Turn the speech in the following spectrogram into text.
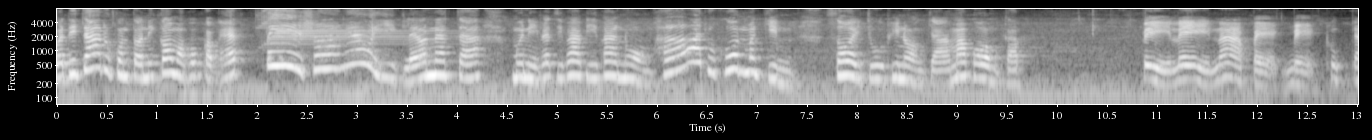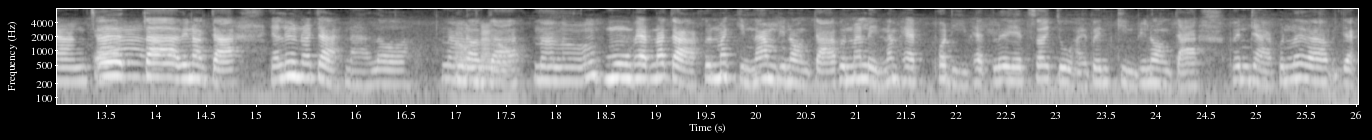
สวัสดีจ้าทุกคนตอนนี้ก็มาพบกับแพตตี้ชาแนลอีกแล้วนะจ๊ะมือนี้แพตติพาพี่พาหน่องพาทุกคนมากินซอยจูพี่น้องจ้ามาพร้อมกับเป๋เล่หน้าแปลกแดกถูกจางเอจ้าอจ้าพี่น้องจ้าอย่าลืมนะจ้าหนารอ พี่น้องจ้านาลอหมูแพทนะจ้าเพิ่นมากินน้ำพี่น้องจ้าเพิ่นมาเล่นน้ำแพทพอดีแพทเลยเฮ็ดซอยจูให้เพิ่นกินพี่น้องจ้าเพิ่นอยากเพิ่นเลยว่าอยาก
